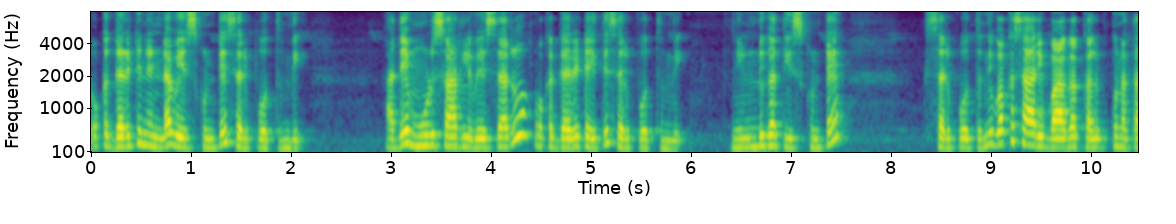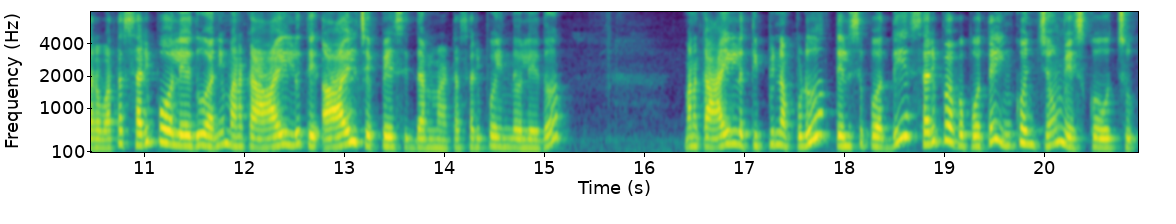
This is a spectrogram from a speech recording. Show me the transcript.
ఒక గరిటె నిండా వేసుకుంటే సరిపోతుంది. అదే మూడు సార్లు వేశారు. ఒక గరిటె అయితే సరిపోతుంది. నిండుగా తీసుకుంటే సరిపోతుంది. ఒకసారి బాగా కలుపుకున్న తర్వాత సరిపోలేదు అని మనకు ఆయిల్ ఆయిల్ చెప్పేసిద్ది అనమాట సరిపోయిందో లేదో మనకు ఆయిల్ తిప్పినప్పుడు తెలిసిపోద్ది. సరిపోకపోతే ఇంకొంచెం వేసుకోవచ్చు.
